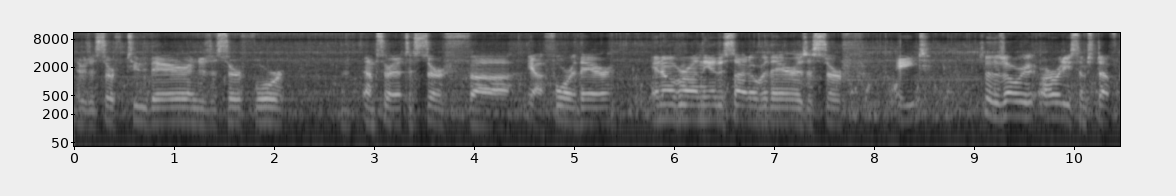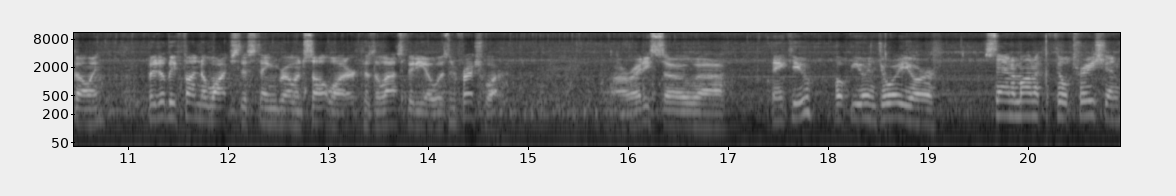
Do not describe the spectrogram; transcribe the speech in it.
there's a surf 2 there and there's a surf 4 I'm sorry, that's a Surf, uh, yeah, 4 there. And over on the other side over there is a Surf 8. So there's already, already some stuff going. But it'll be fun to watch this thing grow in saltwater because the last video was in freshwater. Alrighty, so uh, thank you. Hope you enjoy your Santa Monica filtration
